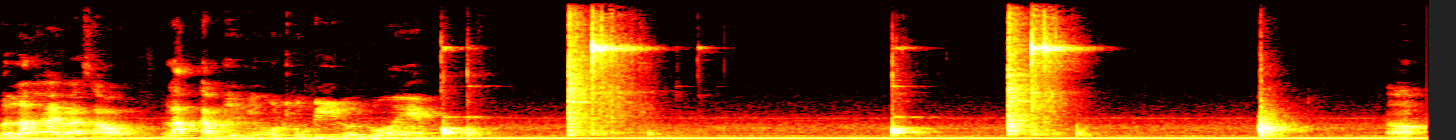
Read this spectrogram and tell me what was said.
Vẫn là hai ba sáu. Lắc cảm tưởng như một không đi luôn, đúng không em? Đó.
